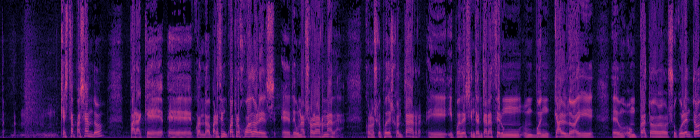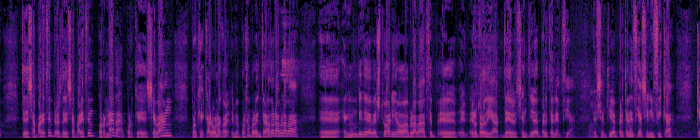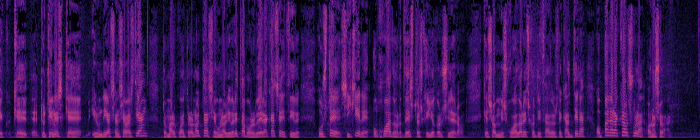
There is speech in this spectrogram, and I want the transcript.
¿qué está pasando para que eh, cuando aparecen cuatro jugadores eh, de una sola jornada, con los que puedes contar y, puedes intentar hacer un, un buen caldo ahí, eh, un, plato suculento, te desaparecen, pero te desaparecen por nada, porque se van, porque claro, una por ejemplo, el entrenador hablaba eh, en un vídeo de vestuario, hablaba hace, eh, el otro día del sentido de pertenencia. El sentido de pertenencia significa que, eh, tú tienes que ir un día a San Sebastián, tomar cuatro notas en una libreta, volver a casa y decir, usted, si quiere un jugador de estos que yo considero que son mis jugadores cotizados de cantera, o paga la cláusula o no se va.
